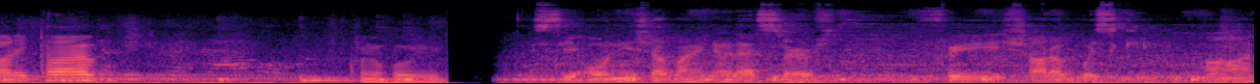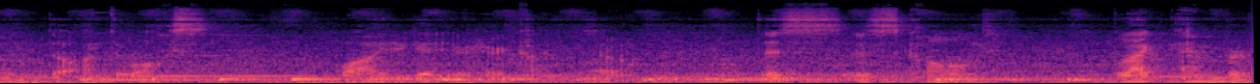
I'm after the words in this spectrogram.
Howdy Club. It's the only shop I know that serves free shot of whiskey on the on the rocks while you get your haircut. So this is called Black Amber.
